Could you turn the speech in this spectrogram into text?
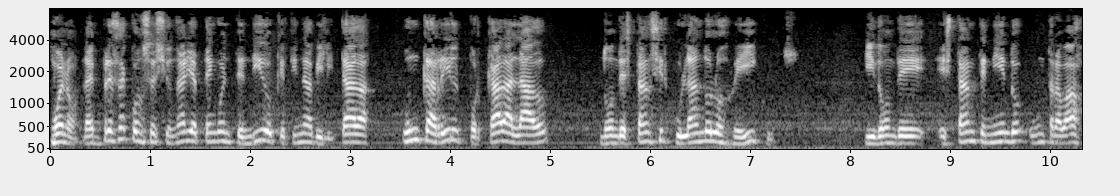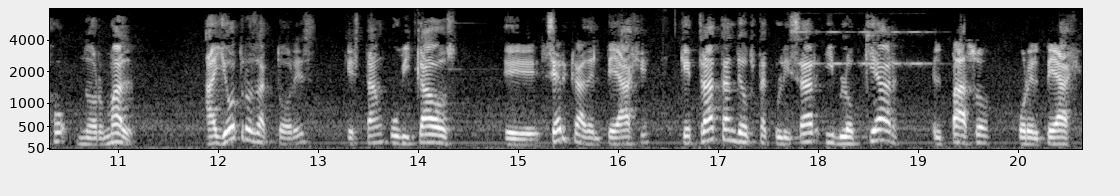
Bueno, la empresa concesionaria tengo entendido que tiene habilitada un carril por cada lado donde están circulando los vehículos y donde están teniendo un trabajo normal. Hay otros actores que están ubicados eh, cerca del peaje que tratan de obstaculizar y bloquear el paso por el peaje.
